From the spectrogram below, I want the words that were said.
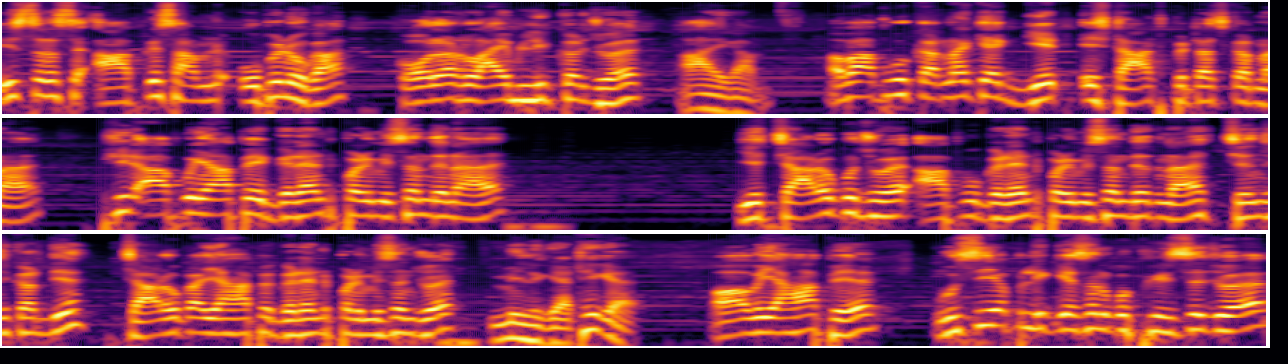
इस तरह से आपके सामने ओपन होगा कॉलर लाइव लिख कर जो है आएगा। अब आपको करना क्या गेट स्टार्ट पे टच करना है। फिर आपको यहाँ पे ग्रेंट परमिशन देना है। ये चारों को जो है आपको ग्रेंट परमिशन दे देना है। चेंज कर दिए, चारों का यहाँ पे ग्रेंट परमिशन जो है मिल गया, ठीक है? अब यहाँ पे उसी एप्लीकेशन को फिर से जो है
